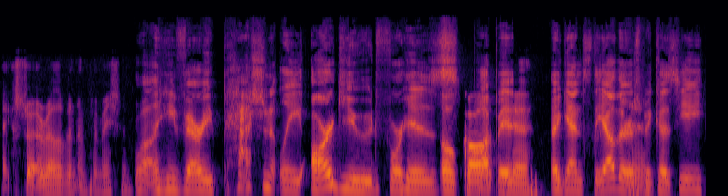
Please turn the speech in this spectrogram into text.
extra irrelevant information. Well, he very passionately argued for his Oh God, puppet yeah, against the others Yeah. because he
